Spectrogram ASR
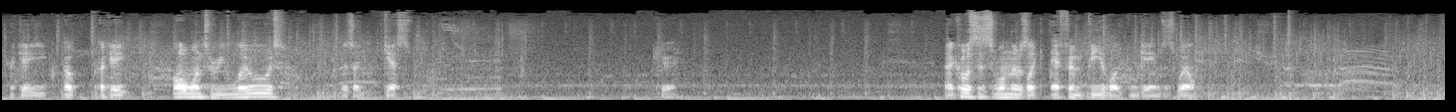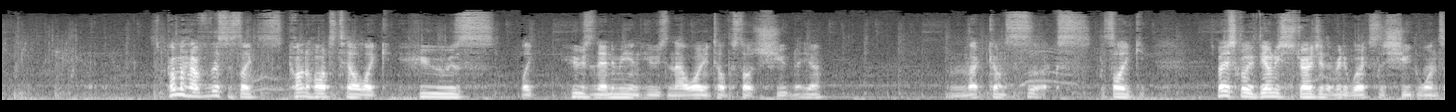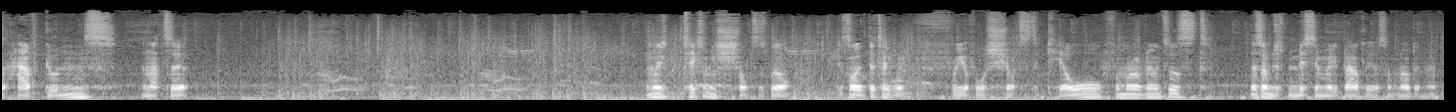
Okay. Oh, okay. I want to reload. As I guess. Okay. And of course, this is one of those like FMV light gun games as well. The problem I have with this is like it's kind of hard to tell like who's like who's an enemy and who's an ally until they start shooting at you. And that kind of sucks. It's like it's basically the only strategy that really works is to shoot the ones that have guns, and that's it. And they take so many shots as well. It's like they take like three or four shots to kill, from what I've noticed. Unless I'm just missing really badly or something, I don't know.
